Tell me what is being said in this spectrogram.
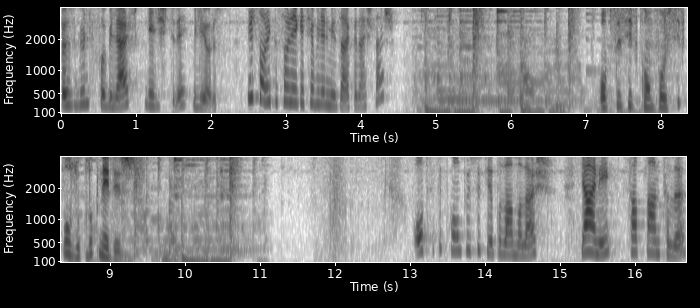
özgül fobiler geliştirebiliyoruz. Bir sonraki soruya geçebilir miyiz arkadaşlar? Obsesif kompulsif bozukluk nedir? Obsesif kompulsif yapılanmalar yani saplantılı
